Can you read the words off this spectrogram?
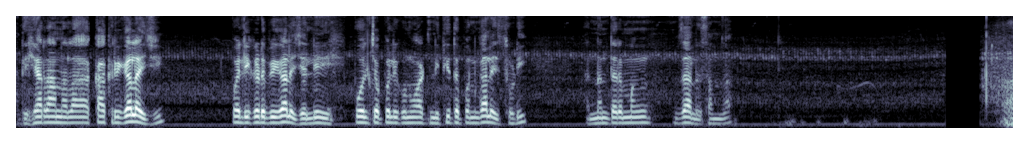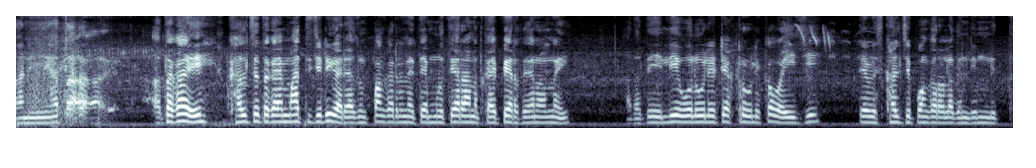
आता ह्या रानाला काकरी घालायची. पलीकडं बी घालायची. ले पोलच्या पलीकडून वाटणी तिथं पण घालायची थोडी. आणि नंतर मग झालं समजा. आणि आता आता काय आहे, खालचं तर काय मातीचे ढिगारे अजून पांघरले नाही त्यामुळे त्या रानात काय पेरता येणार नाही. आता ते लेवलवले ट्रॅक्टरवले कवा यायचे? त्यावेळेस खालचे पांघरावं लागेल लिमणीत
